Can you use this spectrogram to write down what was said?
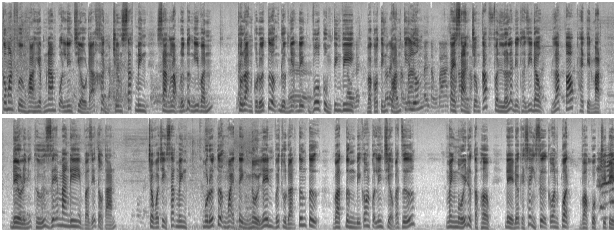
Công an phường Hòa Hiệp Nam, quận Liên Triều đã khẩn trương xác minh, sàng lọc đối tượng nghi vấn. Thủ đoạn của đối tượng được nhận định vô cùng tinh vi và có tính toán kỹ lưỡng. Tài sản trộm cắp phần lớn là điện thoại di động, laptop hay tiền mặt, đều là những thứ dễ mang đi và dễ tẩu tán. Trong quá trình xác minh, một đối tượng ngoại tỉnh nổi lên với thủ đoạn tương tự và từng bị công an quận Liên triểu bắt giữ. Manh mối được tập hợp để đội cảnh sát hình sự công an quận vào cuộc truy tìm.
